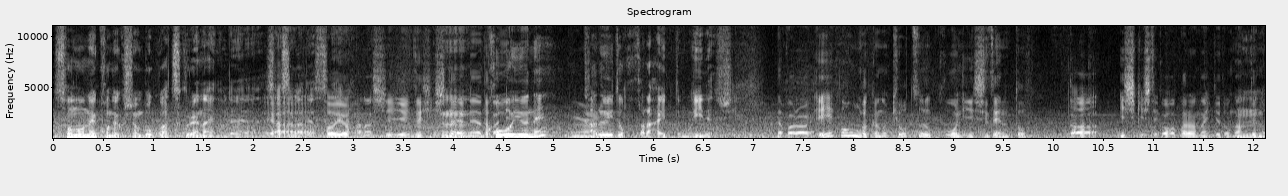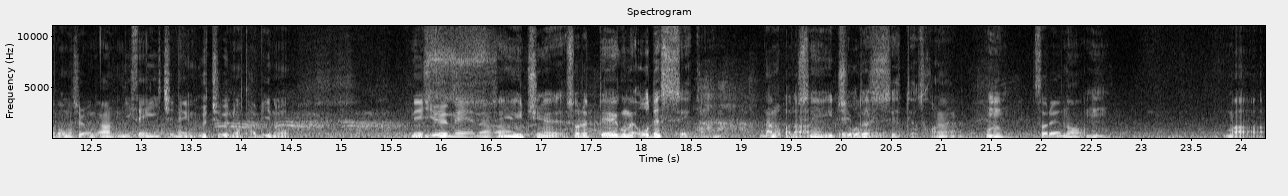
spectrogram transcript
そのねコネクション僕は作れないのでさすがです、ね、そういう話ぜひしたよね、うん。こういうね、うん。軽いとこから入ってもいいですし。だから映画音楽の共通項に自然とか意識してかわからないけどなってるのが面白いよね、あの2001年宇宙の旅のね有名な。2001年それって英語名オデッセイかな？なのかな？2001英語名オデッセイってやつかな？うん。うん。それの、うんまあ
